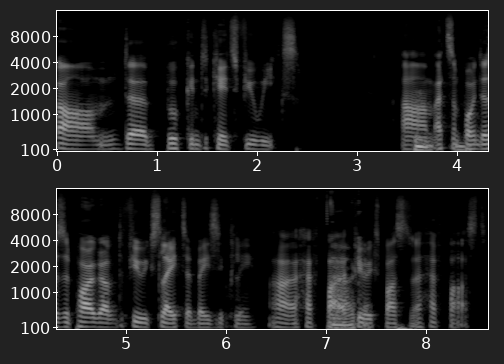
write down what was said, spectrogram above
um, the book indicates few weeks. Um, Hmm. At some point, there's a paragraph a few weeks later, basically, uh, have pa- Ah, a few weeks past uh, have passed.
